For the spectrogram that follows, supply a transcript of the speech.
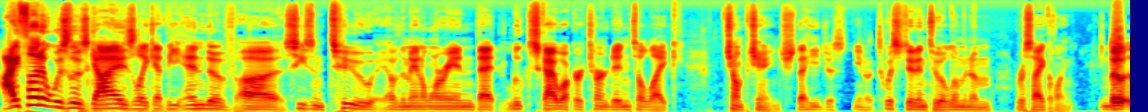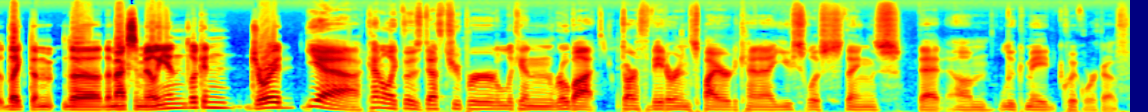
I thought it was those guys like at the end of uh, season two of The Mandalorian that Luke Skywalker turned into like chump change that he just you know twisted into aluminum recycling. The like the the the Maximilian looking droid. Yeah, kind of like those Death Trooper looking robot Darth Vader inspired kind of useless things that um, Luke made quick work of.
